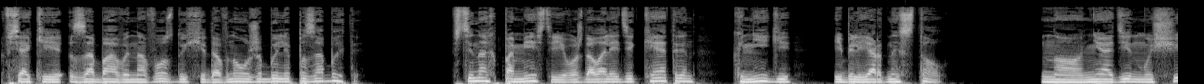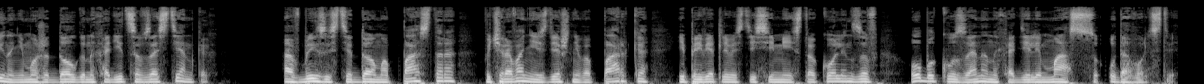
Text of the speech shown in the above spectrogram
Всякие забавы на воздухе давно уже были позабыты. В стенах поместья его ждала леди Кэтрин, книги и бильярдный стол. Но ни один мужчина не может долго находиться в застенках, а в близости дома пастора, в очаровании здешнего парка и приветливости семейства Коллинзов оба кузена находили массу удовольствия,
